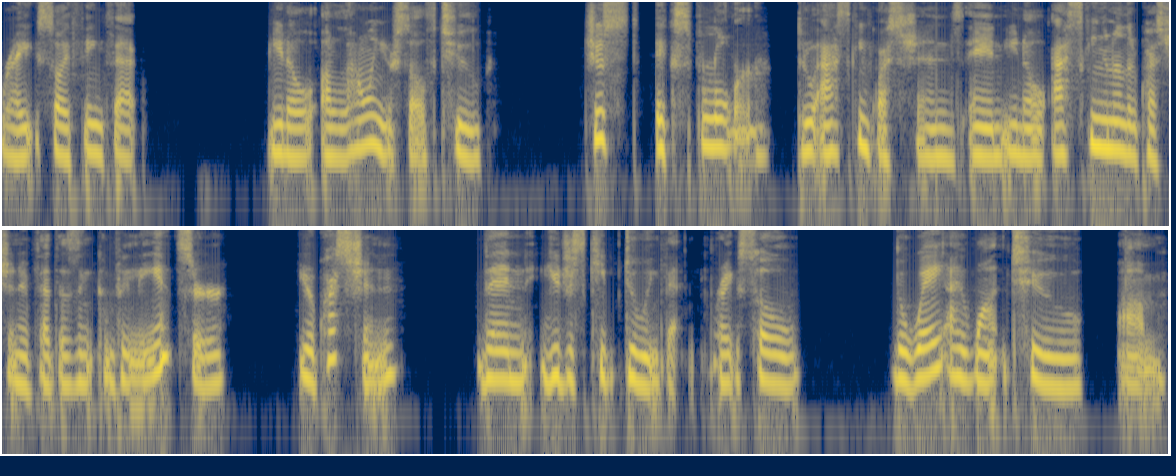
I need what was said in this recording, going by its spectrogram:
right? So I think that, you know, allowing yourself to just explore through asking questions and, you know, asking another question if that doesn't completely answer your question, then you just keep doing that, right? So the way I want to um,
